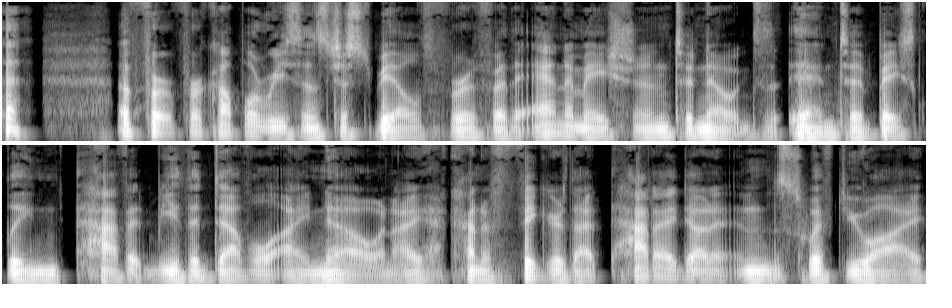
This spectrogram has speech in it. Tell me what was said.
for for a couple of reasons, just to be able for for the animation to know and to basically have it be the devil I know. And I kind of figured that had I done it in Swift UI,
